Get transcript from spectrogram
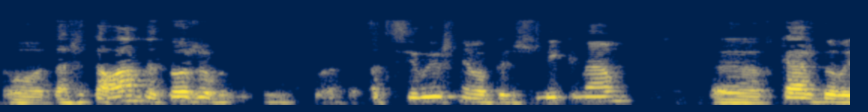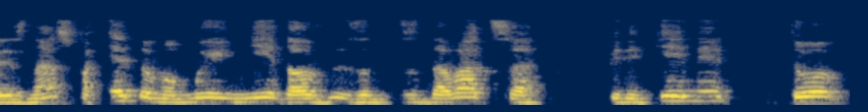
Вот. Наши таланты тоже от Всевышнего пришли к нам, э, в каждого из нас, поэтому мы не должны задаваться перед теми, кто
